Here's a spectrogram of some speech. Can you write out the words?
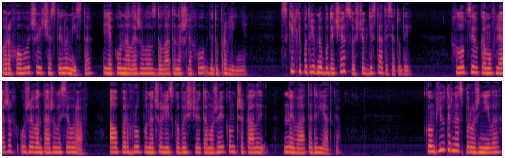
враховуючи частину міста, яку належало здолати на шляху від управління. Скільки потрібно буде часу, щоб дістатися туди? Хлопці в камуфляжах уже вантажилися у раф, а опергрупу на чолі з Кобищою та Можейком чекали Нева та дев'ятка. Комп'ютерна спорожніла,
